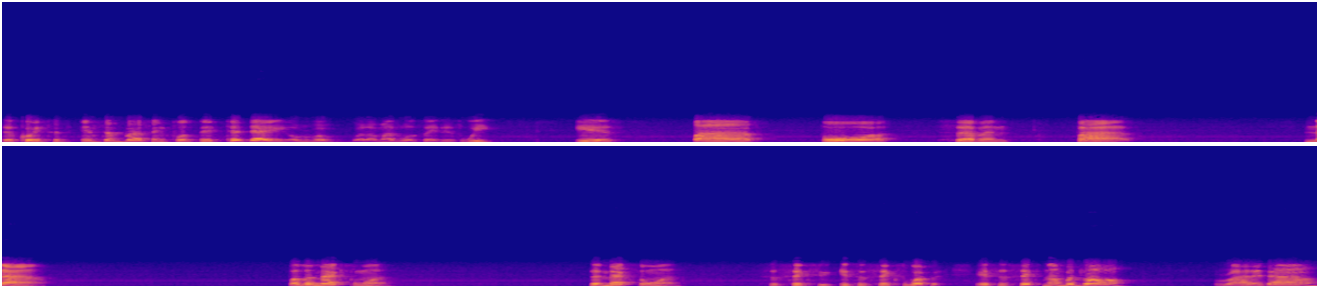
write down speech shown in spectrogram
The quick instant blessing for today, or what I might as well say this week, is five, four, seven, five. Now, for the next one, the next one, it's a six. It's a six weapon. It's a six number draw. Write it down.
